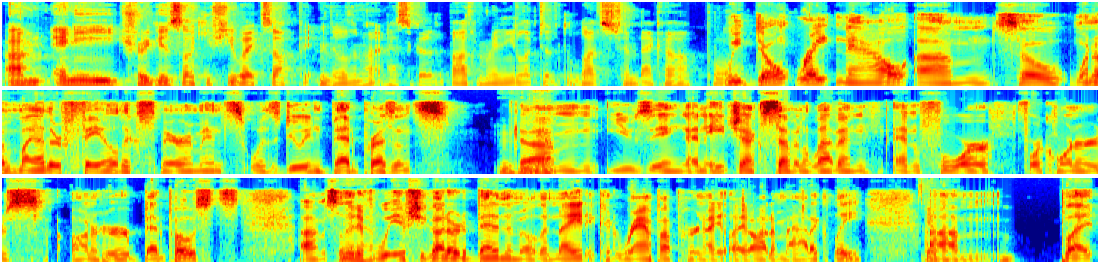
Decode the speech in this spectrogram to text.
Um, any triggers like if she wakes up in the middle of the night and has to go to the bathroom anything, you like to the lights turn back up? Or? We don't right now. Um, so one of my other failed experiments was doing bed presence. Mhm. um, using an HX711 and four four corners on her bedposts, um, so that if we, if she got out of bed in the middle of the night, it could ramp up her nightlight automatically. Yeah. Um, but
